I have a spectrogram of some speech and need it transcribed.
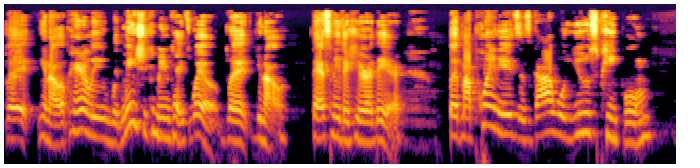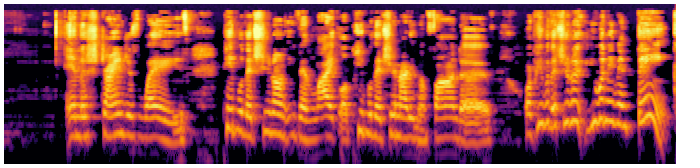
But, you know, apparently with me, she communicates well. But, you know, that's neither here or there. But my point is, is God will use people in the strangest ways, people that you don't even like, or people that you're not even fond of, or people that you don't, you wouldn't even think.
